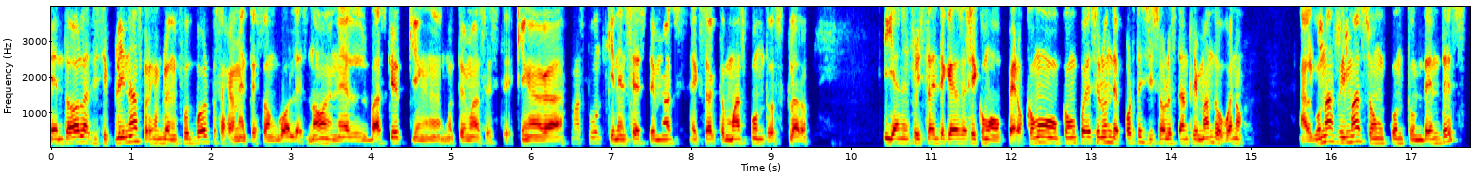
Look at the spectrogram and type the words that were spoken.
en todas las disciplinas, por ejemplo en el fútbol, pues obviamente son goles, ¿no? En el básquet, quien anote más, este, quien haga, más puntos, quien enceste más, exacto, más puntos, claro. Y ya en el freestyle te quedas así como, pero ¿cómo, cómo puede ser un deporte si solo están rimando? Bueno, algunas rimas son contundentes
